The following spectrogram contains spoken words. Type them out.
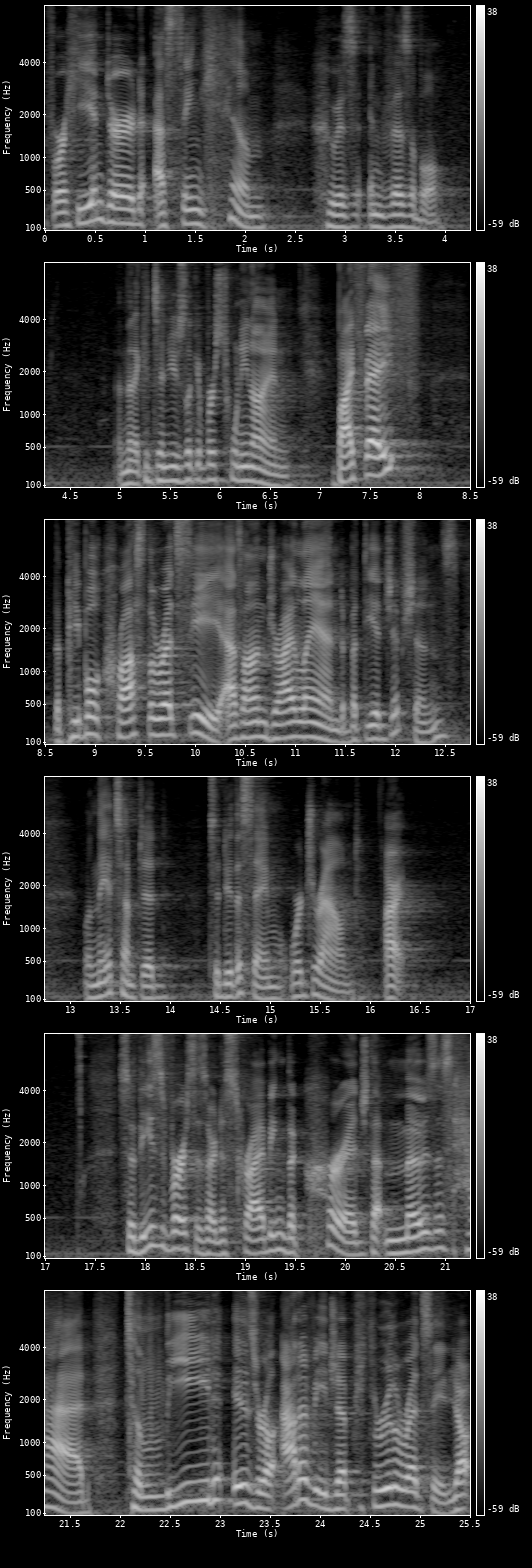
for he endured as seeing him who is invisible. And then it continues. Look at verse 29. By faith, the people crossed the Red Sea as on dry land, but the Egyptians, when they attempted to do the same, were drowned. All right. So these verses are describing the courage that Moses had to lead Israel out of Egypt through the Red Sea. Y'all,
